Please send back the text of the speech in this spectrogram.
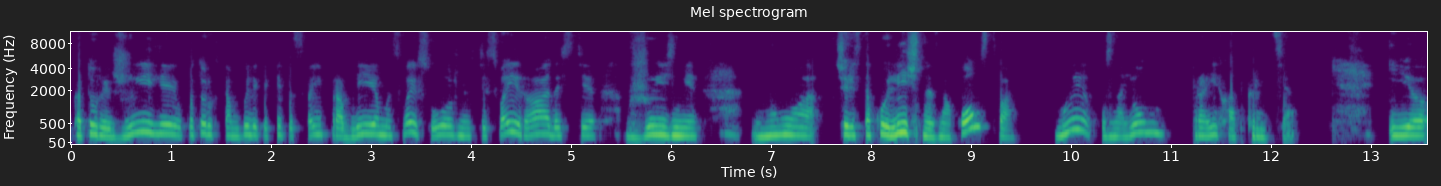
которые жили, у которых там были какие-то свои проблемы, свои сложности, свои радости в жизни. Но через такое личное знакомство мы узнаем про их открытия. И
